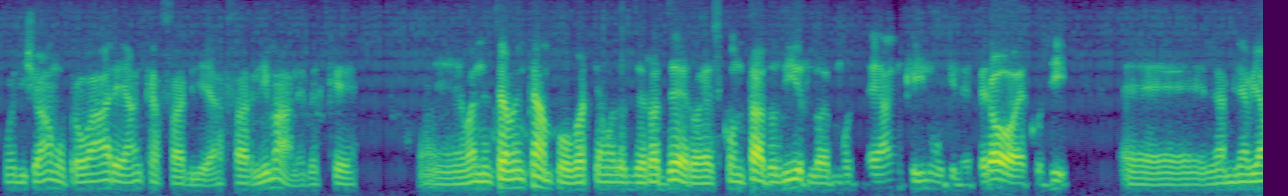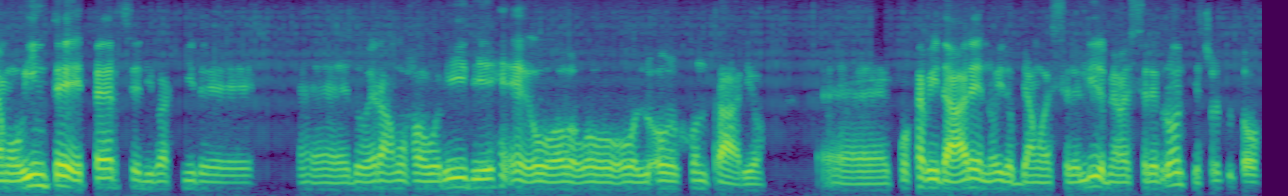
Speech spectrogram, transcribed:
come dicevamo, provare anche a fargli, a fargli male, perché eh, quando entriamo in campo partiamo da 0 a 0, è scontato dirlo, è, è anche inutile, però è così. Eh, ne abbiamo vinte e perse di partite eh, dove eravamo favoriti o, o, o, o il contrario. Eh, può capitare, noi dobbiamo essere lì, dobbiamo essere pronti e soprattutto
